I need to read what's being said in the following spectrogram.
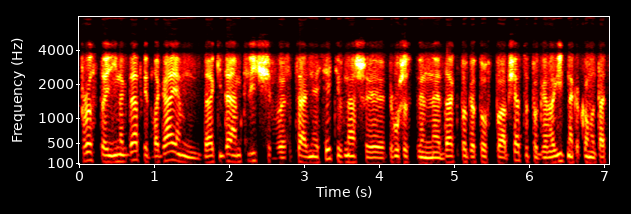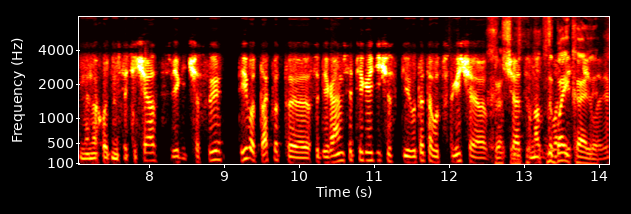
Просто иногда предлагаем, да, кидаем клич в социальные сети, в наши дружественные, да, кто готов пообщаться, поговорить, на каком этапе мы находимся сейчас, сверить часы. И вот так вот э, собираемся периодически. Вот эта вот встреча Хорошо. получается у нас На Байкале.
